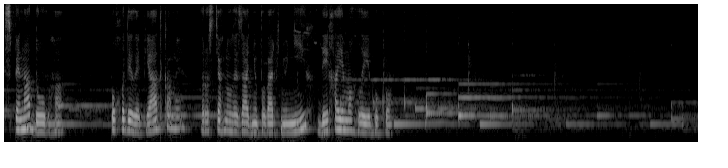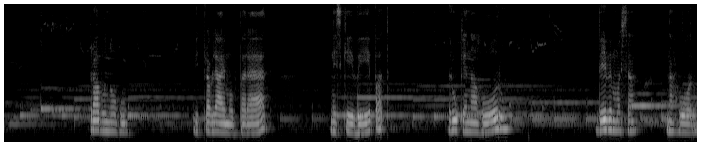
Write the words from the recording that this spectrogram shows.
спина довга. Походили п'ятками, розтягнули задню поверхню ніг, дихаємо глибоко. Праву ногу відправляємо вперед низький випад, руки нагору, дивимося нагору.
